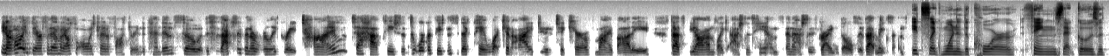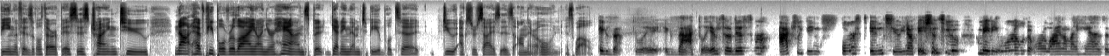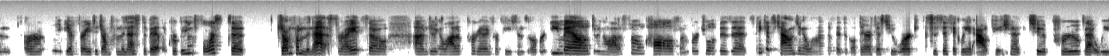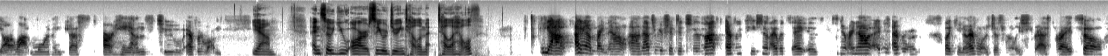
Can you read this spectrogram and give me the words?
you know, I'm always there for them, but I also always try to foster independence. So this has actually been a really great time to have patients to work with patients to be like, hey, what can I do to take care of my body that's beyond like Ashley's hands and Ashley's grinding bills, if that makes sense. It's like one of the core things that goes with being a physical therapist is trying to not have people rely on your hands, but getting them to be able to do exercises on their own as well. Exactly, exactly. And so this we're actually being forced into, you know, patients who, maybe were a little bit more reliant on my hands and or maybe afraid to jump from the nest a bit. Like we're being forced to jump from the nest, right? So I'm doing a lot of programming for patients over email, doing a lot of phone calls, some virtual visits. I think it's challenging a lot of physical therapists who work specifically in outpatient to prove that we are a lot more than just our hands to everyone. Yeah. And so you are, so you're doing tele- telehealth? Yeah, I am right now. Uh, that's where we've shifted to. Not every patient, I would say, is using it right now. I mean, everyone, like, you know, everyone's just really stressed, right? So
